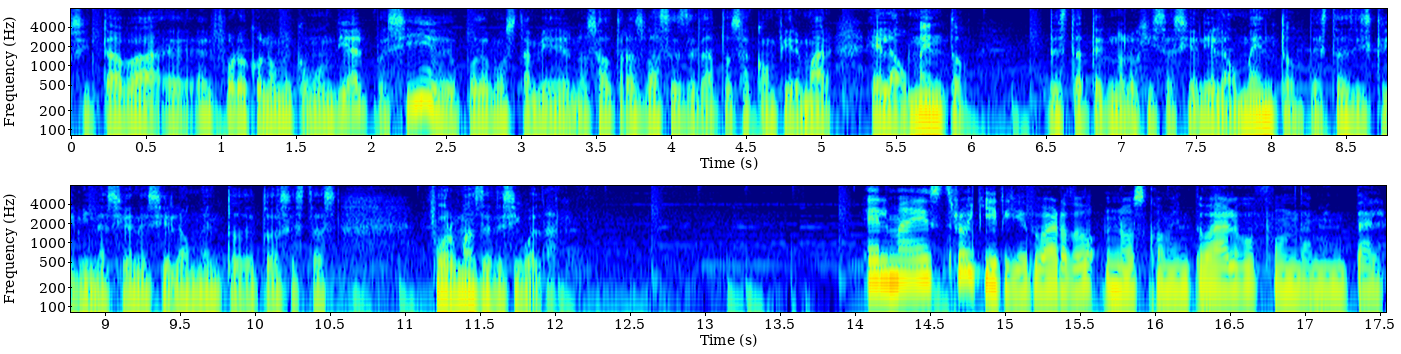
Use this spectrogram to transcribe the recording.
Citaba eh, el Foro Económico Mundial, pues sí, podemos también irnos a otras bases de datos a confirmar el aumento de esta tecnologización y el aumento de estas discriminaciones y el aumento de todas estas formas de desigualdad. El maestro Giri Eduardo nos comentó algo fundamental,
